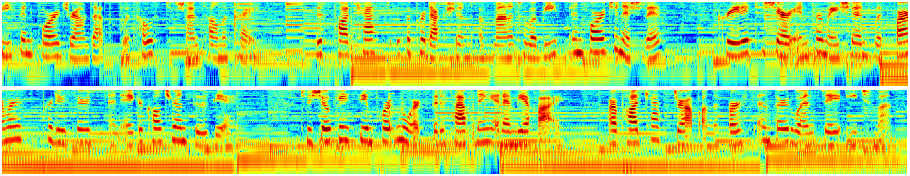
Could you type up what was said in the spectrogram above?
Beef and Forage Roundup with host Chantel McCrae. This podcast is a production of Manitoba Beef and Forage Initiatives, created to share information with farmers, producers, and agriculture enthusiasts to showcase the important work that is happening at MBFI. Our podcasts drop on the first and third Wednesday each month.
